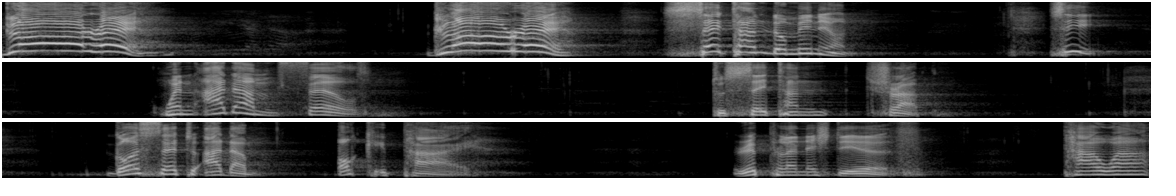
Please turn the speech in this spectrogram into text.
Glory! Glory! Satan dominion. See, when Adam fell, to Satan's trap. God said to Adam, occupy, replenish the earth. Power,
